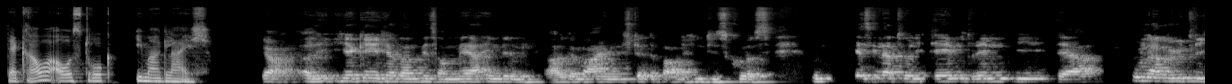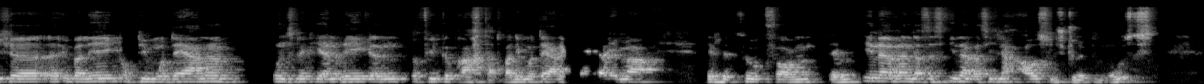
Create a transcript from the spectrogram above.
Der graue Ausdruck immer gleich. Ja, also hier gehe ich ja dann ein bisschen mehr in den allgemeinen städtebaulichen Diskurs. Und hier sind natürlich Themen drin, wie der unermüdliche äh, Überlegen, ob die Moderne uns mit ihren Regeln so viel gebracht hat. Weil die Moderne immer den Bezug von dem Inneren, dass das Innere sich nach außen stülpen muss.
